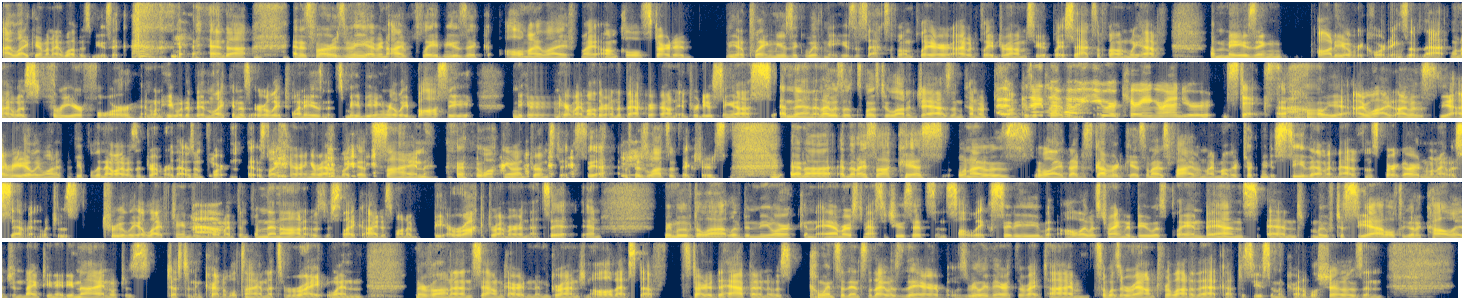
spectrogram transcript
I like him and I love his music. and uh, and as far as me, I mean, I've played music all my life. My uncle started, you know, playing music with me. He's a saxophone player. I would play drums. He would play saxophone. We have amazing audio recordings of that when I was three or four, and when he would have been like in his early twenties. And it's me being really bossy you can hear my mother in the background introducing us. And then, and I was exposed to a lot of jazz and kind of funk and as a I kid. I love how and- you were carrying around your sticks. Oh yeah, I, I I was yeah. I really wanted people to know I was a drummer. That was important. It was like carrying around like a sign, walking around drumsticks. Yeah, there's lots of pictures. And uh, and then I saw Kiss when I was well. I, I discovered Kiss when I was five, and my mother took me to see them at Madison Square Garden when I was seven, which was truly a life changing Wow. moment. And from then on, it was just like I just want to be a rock drummer, and that's it. And we moved a lot, lived in New York and Amherst, Massachusetts, and Salt Lake City. But all I was trying to do was play in bands and moved to Seattle to go to college in 1989, which was just an incredible time. That's right when Nirvana and Soundgarden and grunge and all that stuff started to happen. And it was coincidence that I was there, but was really there at the right time. So was around for a lot of that, got to see some incredible shows and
